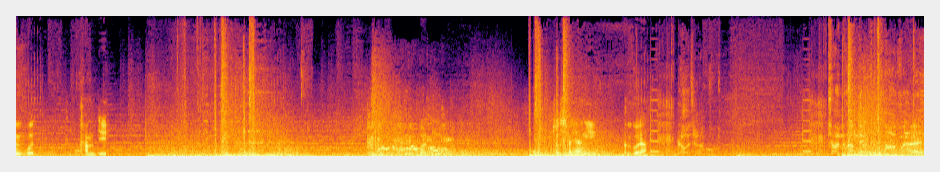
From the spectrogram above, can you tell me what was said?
어이 뭐 탐지. 뭐, 저 선양이 그거야? 로저. 전 함대 아군을 아이.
